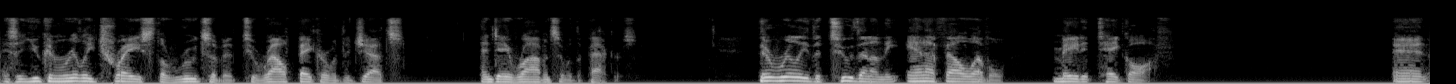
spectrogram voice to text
I said you can really trace the roots of it to Ralph Baker with the Jets and Dave Robinson with the Packers. They're really the two that on the NFL level made it take off. And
